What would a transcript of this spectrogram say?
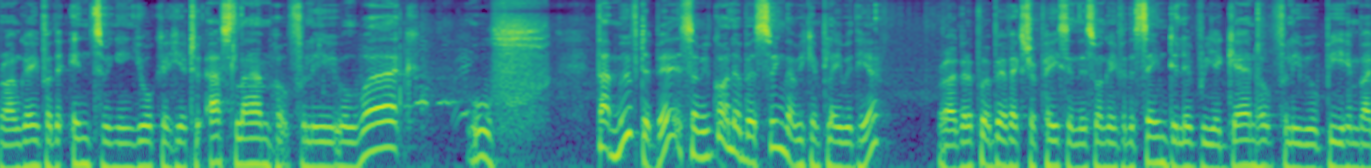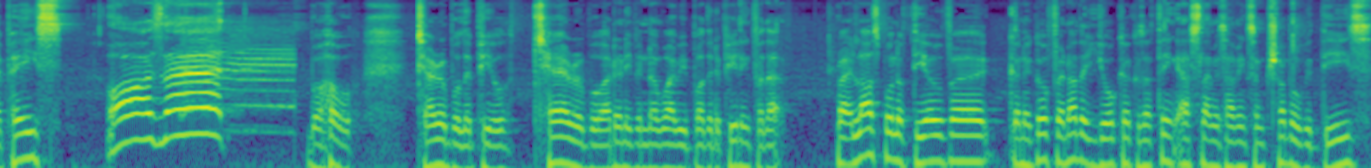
Right, I'm going for the in-swinging Yorker here to Aslam. Hopefully it will work. Oof. That moved a bit, so we've got a little bit of swing that we can play with here. Right, I've got to put a bit of extra pace in this one, going for the same delivery again. Hopefully we'll beat him by pace. Oh, is that? Whoa, terrible appeal terrible. I don't even know why we bothered appealing for that. Right, last ball of the over. Gonna go for another Yorker because I think Aslam is having some trouble with these.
